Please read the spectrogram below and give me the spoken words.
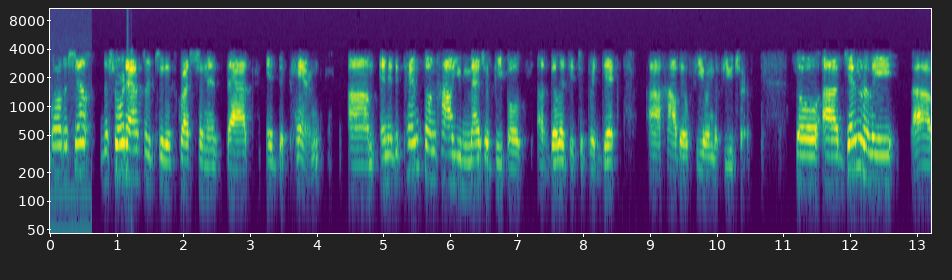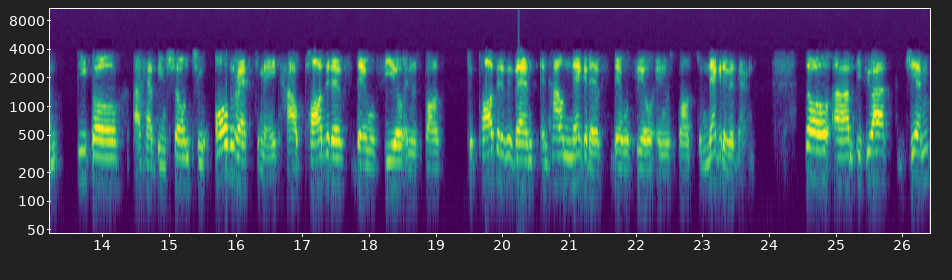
Well, the, sh- the short answer to this question is that it depends. Um, and it depends on how you measure people's ability to predict uh, how they'll feel in the future. So uh, generally, um, people uh, have been shown to overestimate how positive they will feel in response to positive events and how negative they will feel in response to negative events. So um, if you ask Jim,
